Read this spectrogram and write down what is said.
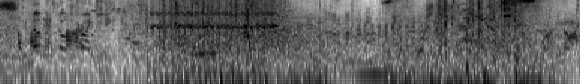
Helpless. Opponents are Forces are not.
